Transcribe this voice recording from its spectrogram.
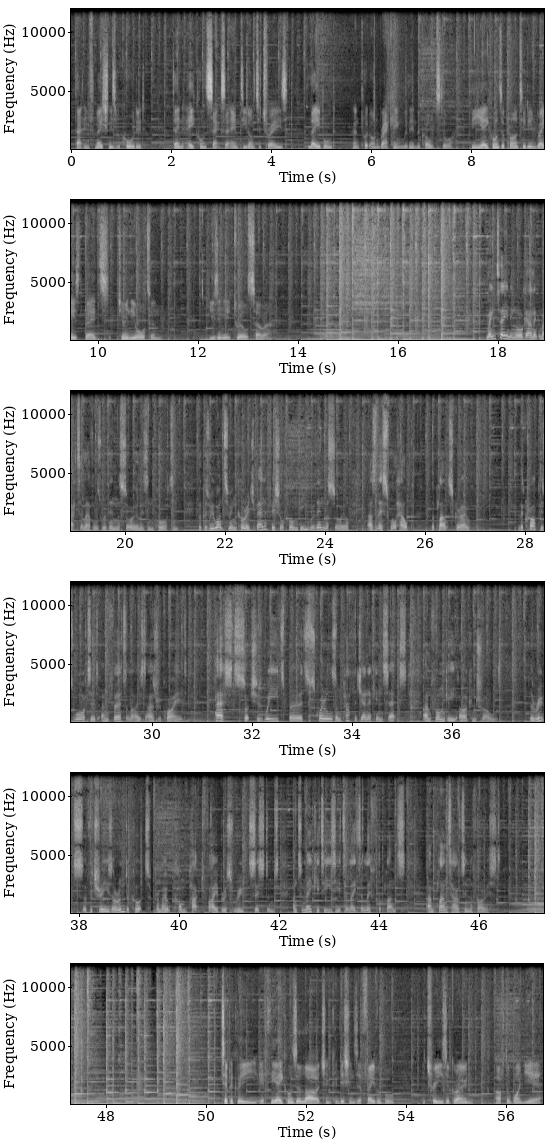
That information is recorded, then acorn sacks are emptied onto trays, labelled and put on racking within the cold store. The acorns are planted in raised beds during the autumn using a drill sower. Maintaining organic matter levels within the soil is important because we want to encourage beneficial fungi within the soil as this will help the plants grow. The crop is watered and fertilised as required. Pests such as weeds, birds, squirrels and pathogenic insects and fungi are controlled. The roots of the trees are undercut to promote compact fibrous root systems and to make it easier to later lift the plants and plant out in the forest. Typically, if the acorns are large and conditions are favourable, the trees are grown after one year.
